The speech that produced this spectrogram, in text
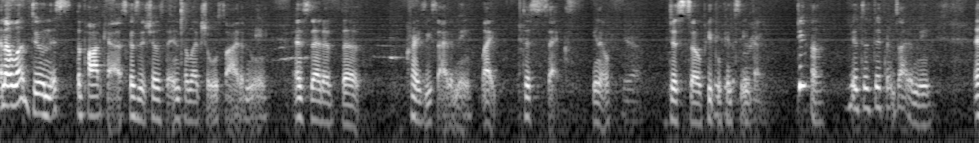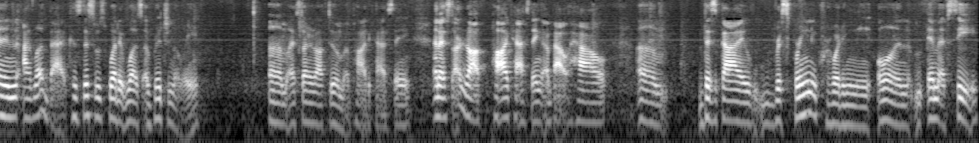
and I love doing this, the podcast, because it shows the intellectual side of me instead of the crazy side of me, like just sex, you know, Yeah. Just so people can see that. Yeah, it's a different side of me, and I love that because this was what it was originally. Um, I started off doing my podcasting, and I started off podcasting about how um, this guy was screen recording me on MFC,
